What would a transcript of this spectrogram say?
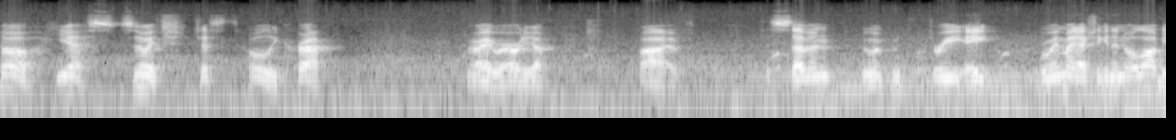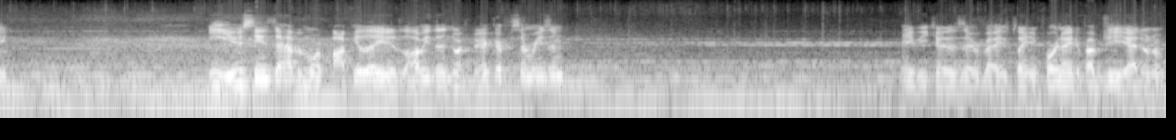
Oh, yes, Switch. Just holy crap. Alright, we're already up five to seven. We went from three, eight. We might actually get into a lobby. EU seems to have a more populated lobby than North America for some reason. Maybe because everybody's playing Fortnite or PUBG, I don't know.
